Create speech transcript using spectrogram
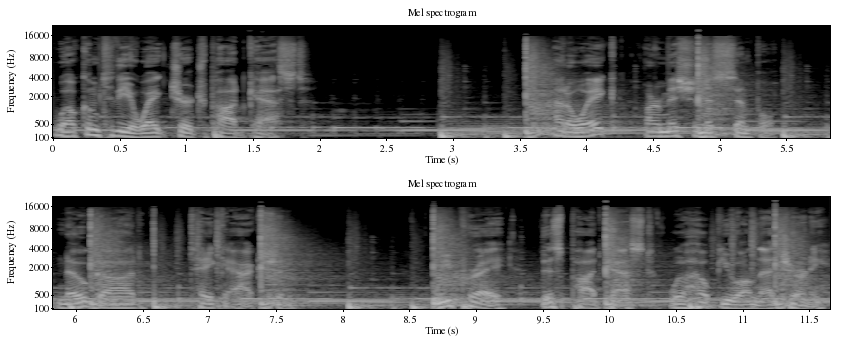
Welcome to the Awake Church podcast. At Awake, our mission is simple know God, take action. We pray this podcast will help you on that journey.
